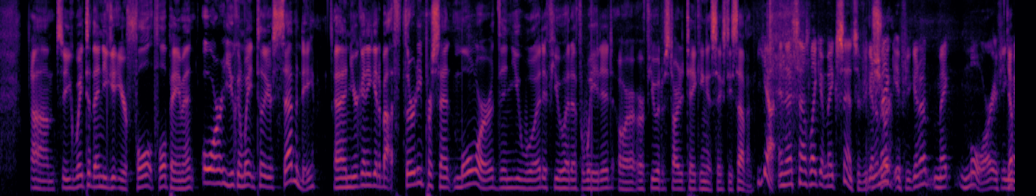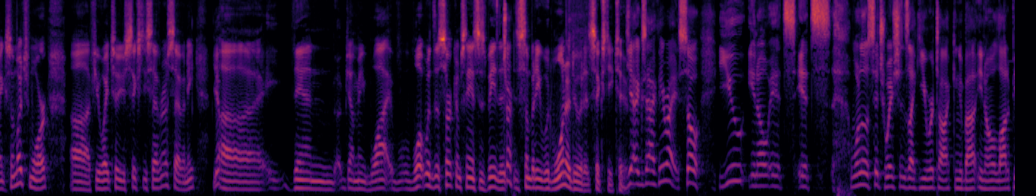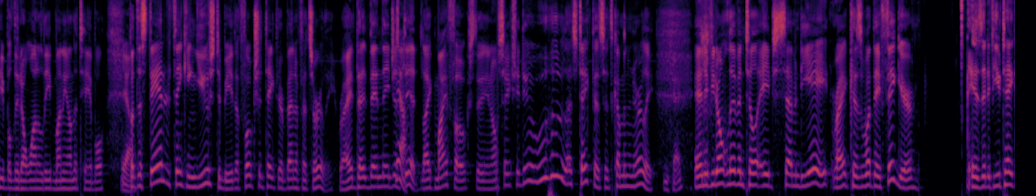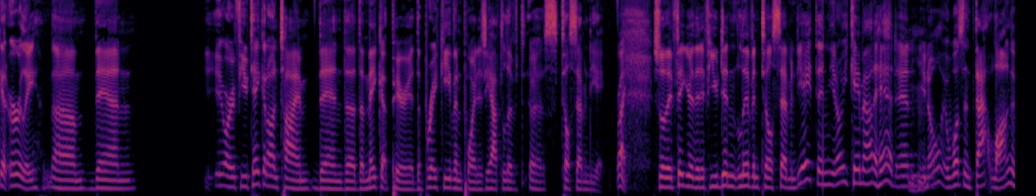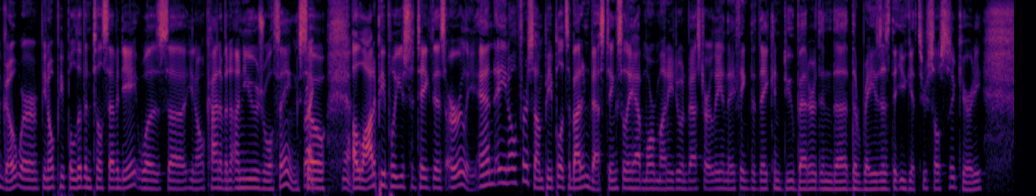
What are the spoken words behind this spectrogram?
Um, so you wait till then you get your full full payment, or you can wait until you're 70 and you're going to get about 30% more than you would if you would have waited or, or if you would have started taking at 67. Yeah, and that sounds like it makes sense. If you're going to Sure. make if you're going to make more, if you can Yep. make so much more, uh, if you wait till you're 67 or 70, Yep. uh, then I mean, why? What would the circumstances be that Sure. somebody would want to do it at 62? Yeah, exactly right. So you, you know, it's it's one of those situations like you were talking about. You know, a lot of people they don't want to leave money on the table. Yeah. But the standard thinking used to be that folks should take their benefits early, right? They, then they just Yeah. did. Like my folks, they, you know, 62, woohoo, let's take this. It's coming in early. Okay. And if you don't live until age 78, right? Because what they figure is that if you take it early, um, then or if you take it on time, then the the makeup period, the break even point is you have to live uh, till 78. Right. So they figure that if you didn't live until 78, then, you know, you came out ahead. And, Mm-hmm. you know, it wasn't that long ago where, you know, people live until 78 was, uh, you know, kind of an unusual thing. So Yeah. a lot of people used to take this early. And, you know, for some people, it's about investing. So they have more money to invest early and they think that they can do better than the, the raises that you get through Social Security.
